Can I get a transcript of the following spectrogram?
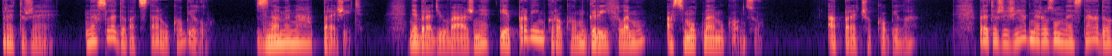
Pretože nasledovať starú kobilu znamená prežiť. Nebrať ju vážne je prvým krokom k rýchlemu a smutnému koncu. A prečo kobila? Pretože žiadne rozumné stádo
